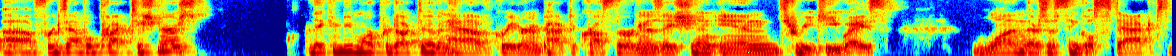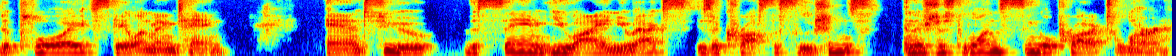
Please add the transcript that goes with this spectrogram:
Uh, for example, practitioners, they can be more productive and have greater impact across the organization in three key ways. One, there's a single stack to deploy, scale, and maintain. And two, the same UI and UX is across the solutions, and there's just one single product to learn.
